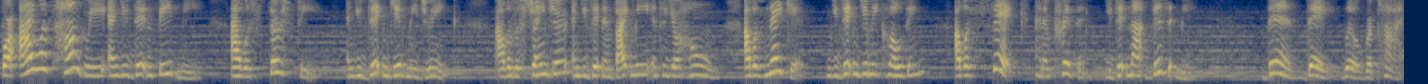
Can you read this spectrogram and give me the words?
For I was hungry and you didn't feed me. I was thirsty and you didn't give me drink. I was a stranger and you didn't invite me into your home. I was naked and you didn't give me clothing. I was sick and in prison. You did not visit me. Then they will reply,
